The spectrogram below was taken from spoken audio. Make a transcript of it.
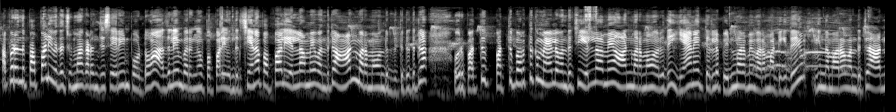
அப்புறம் இந்த பப்பாளி விதை சும்மா கடைஞ்சி சரின்னு போட்டோம். அதுலேயும் பாருங்கள் பப்பாளி வந்துருச்சு. ஏன்னா பப்பாளி எல்லாமே வந்துட்டு ஆண் மரமாக வந்துடுது கிட்டத்தட்ட ஒரு பத்து பத்து மரத்துக்கு மேலே வந்துச்சு. எல்லாமே ஆண் மரமாக வருது. ஏனே தெரில பெண் மரமே வர மாட்டேங்குது இந்த மரம் வந்துட்டு ஆண்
